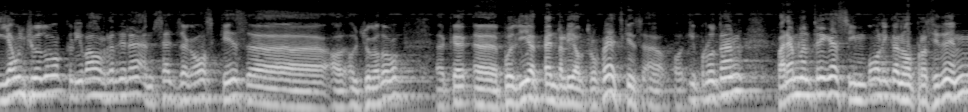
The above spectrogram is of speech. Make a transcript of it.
I hi ha un jugador que li va al darrere amb 16 gols, que és eh, el, el jugador eh, que eh, podria prendre-li el trofeig. Que és, eh, I per tant, farem l'entrega simbòlica al president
